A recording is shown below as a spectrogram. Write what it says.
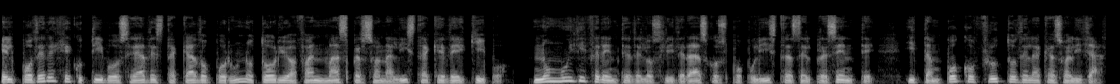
el poder ejecutivo se ha destacado por un notorio afán más personalista que de equipo, no muy diferente de los liderazgos populistas del presente y tampoco fruto de la casualidad.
